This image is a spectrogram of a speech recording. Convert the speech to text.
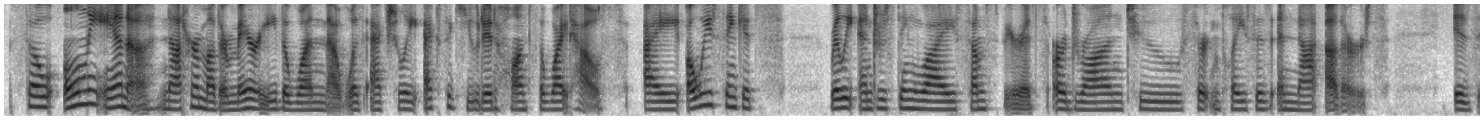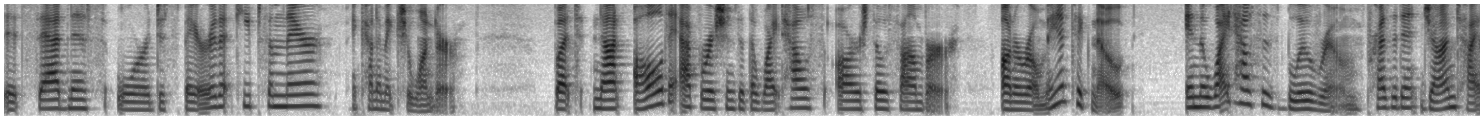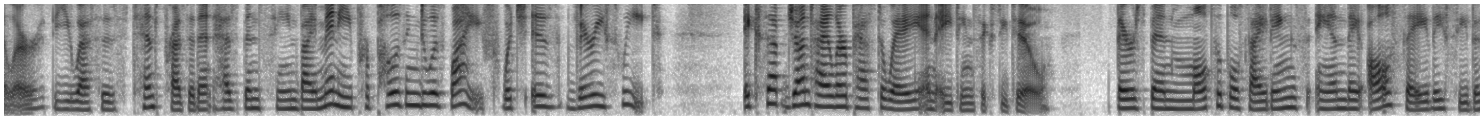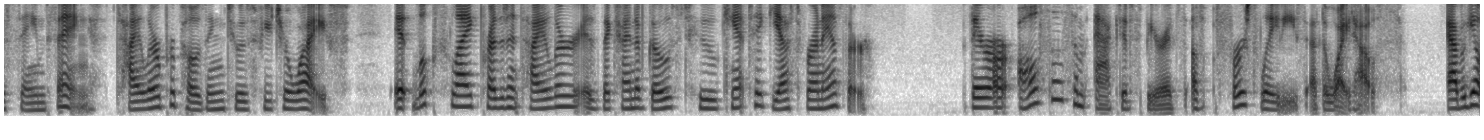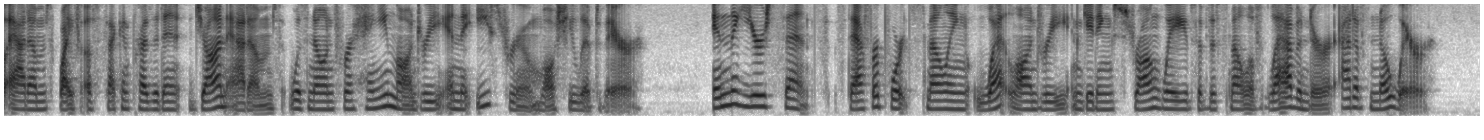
So only Anna, not her mother Mary, the one that was actually executed, haunts the White House. I always think it's really interesting why some spirits are drawn to certain places and not others. Is it sadness or despair that keeps them there? It kind of makes you wonder. But not all the apparitions at the White House are so somber. On a romantic note, in the White House's Blue Room, President John Tyler, the U.S.'s 10th president, has been seen by many proposing to his wife, which is very sweet. Except John Tyler passed away in 1862. There's been multiple sightings, and they all say they see the same thing Tyler proposing to his future wife. It looks like President Tyler is the kind of ghost who can't take yes for an answer. There are also some active spirits of first ladies at the White House. Abigail Adams, wife of second President John Adams, was known for hanging laundry in the East Room while she lived there. In the years since, staff report smelling wet laundry and getting strong waves of the smell of lavender out of nowhere.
